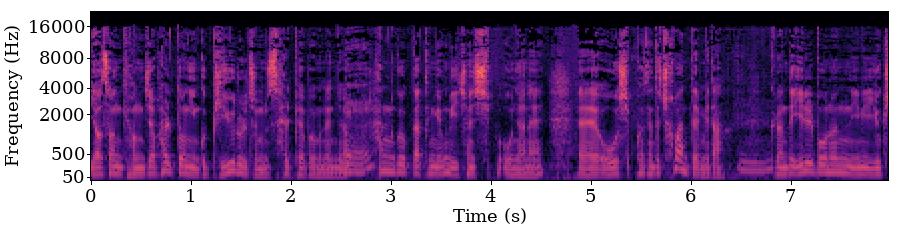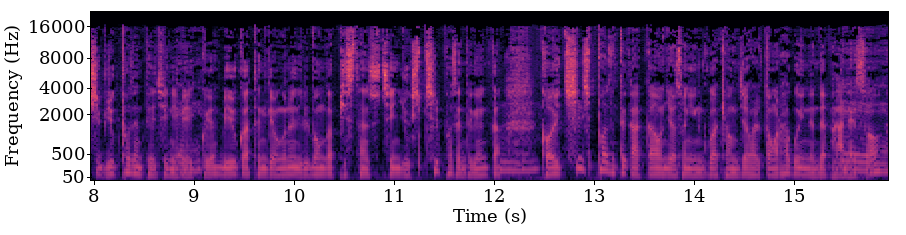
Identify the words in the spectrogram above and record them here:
여성 경제 활동 인구 비율을 좀 살펴보면은요. 네. 한국 같은 경우는 2015년에 50% 초반대입니다. 그런데 일본은 이미 66%에 진입해 음. 네. 있고요. 미국 같은 경우는 일본과 비슷한 수치인 67% 그러니까 음. 거의 70% 가까운 여성 인구가 경제 활동을 하고 있는데 반해서 네.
